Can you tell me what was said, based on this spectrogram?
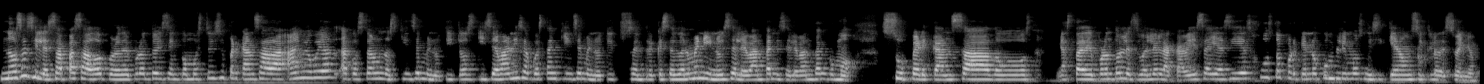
no sé si les ha pasado, pero de pronto dicen, como estoy súper cansada, ay, me voy a acostar unos 15 minutitos y se van y se acuestan 15 minutitos entre que se duermen y no y se levantan y se levantan como súper cansados, hasta de pronto les duele la cabeza y así es justo porque no cumplimos ni siquiera un ciclo de sueño.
